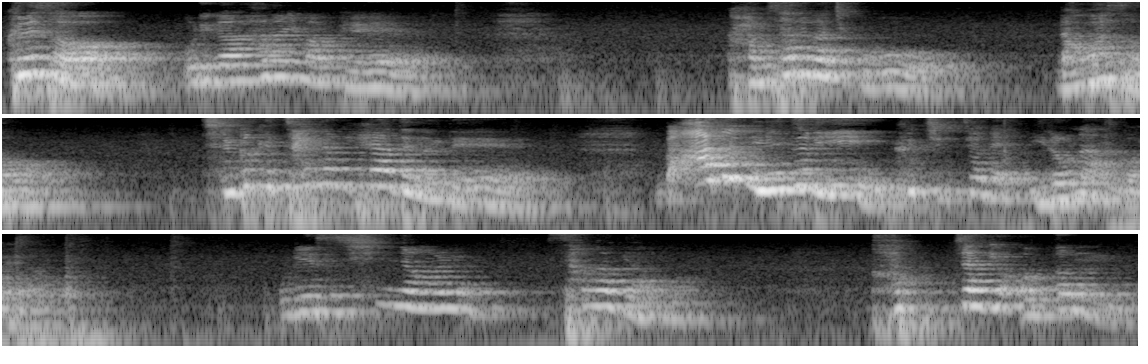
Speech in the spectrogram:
그래서 우리가 하나님 앞에 감사를 가지고 나와서 즐겁게 찬양해야 되는데 많은 일들이 그 직전에 일어나는 거예요. 우리의 신령을 상하게 하고 갑자기 어떤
